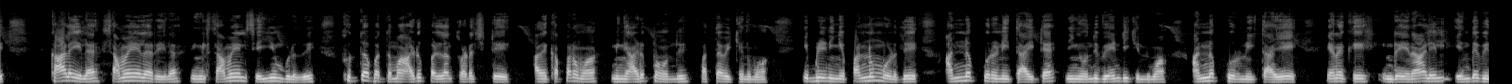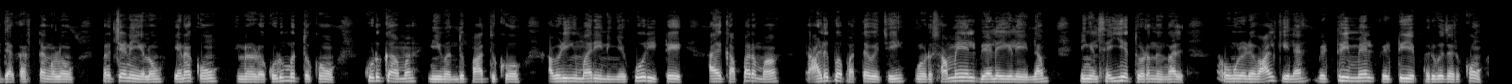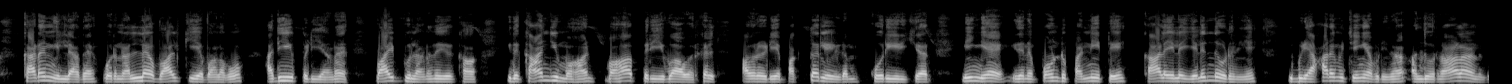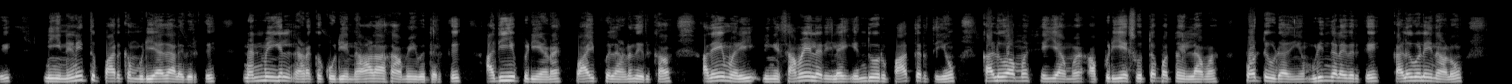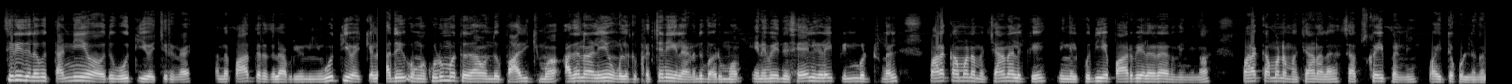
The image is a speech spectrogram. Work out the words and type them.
காலையில் சமையலறையில் நீங்கள் சமையல் செய்யும் பொழுது சுத்தபத்தமாக அடுப்பெல்லாம் தொடச்சிட்டு அதுக்கப்புறமா நீங்கள் அடுப்பை வந்து பற்ற வைக்கணுமா? இப்படி நீங்கள் பண்ணும் பொழுது அன்னபூரணி தாய்கிட்ட நீங்கள் வந்து வேண்டிக்கணுமா? அன்னபூரணி தாயே எனக்கு இன்றைய நாளில் எந்தவித கஷ்டங்களும் பிரச்சனைகளும் எனக்கும் என்னோட குடும்பத்துக்கும் கொடுக்காம நீ வந்து பார்த்துக்கோ அப்படிங்கிற மாதிரி நீங்கள் கூறிட்டு அதுக்கப்புறமா அடுப்பை பற்ற வச்சு உங்களோட சமையல் வேலைகளை எல்லாம் நீங்கள் செய்ய தொடங்குங்கள். உங்களுடைய வாழ்க்கையில் வெற்றி மேல் வெற்றியை பெறுவதற்கும் கடன் இல்லாத ஒரு நல்ல வாழ்க்கையை வாழவும் அதிகப்படியான வாய்ப்புகளானது இருக்கான் இது காஞ்சி மகான் மகா அவர்கள் அவருடைய பக்தர்களிடம் கூறியிருக்கிறார். நீங்கள் இதனை போன்று பண்ணிட்டு காலையில் எழுந்த உடனே இப்படி ஆரம்பிச்சீங்க அப்படின்னா அந்த ஒரு நாளானது நீங்கள் நினைத்து பார்க்க முடியாத அளவிற்கு நன்மைகள் நடக்கக்கூடிய நாளாக அமைவதற்கு அதிகப்படியான வாய்ப்புகளானது இருக்கான் அதே மாதிரி நீங்கள் சமையலறையில் எந்த ஒரு பாத்திரத்தையும் கழுவாமல் செய்யாமல் அப்படியே சுத்தப்பத்தம் இல்லாமல் போட்டு விடாதீங்க. முடிந்த அளவிற்கு கழுவலைனாலும் சிறிதளவு தண்ணியாவது ஊற்றி வச்சிருங்க. அந்த பாத்திரத்தில் அப்படி நீங்கள் ஊற்றி வைக்கல அது உங்கள் குடும்பத்தை தான் வந்து பாதிக்குமா? அதனாலேயே உங்களுக்கு பிரச்சனைகளானது வருமாம். எனவே இந்த செயல்களை பின்பற்றுங்கள். மறக்காமல் நம்ம சேனலுக்கு நீங்கள் புதிய பார்வையாளராக இருந்தீங்கன்னா மறக்காமல் நம்ம சேனலை சப்ஸ்கிரைப் பண்ணி வைத்துக் கொள்ளுங்கள்.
